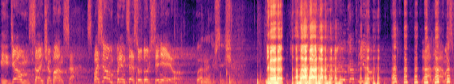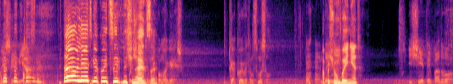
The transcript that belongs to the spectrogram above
Идем, Санчо Панса! Спасем принцессу Дульсинею! Поранишься еще. Да-да, мы спешим, ясно? А, блядь, какой цирк Почему ты начинается. помогаешь? Какой в этом смысл? А почему бы и нет? Ищи ты подвох.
